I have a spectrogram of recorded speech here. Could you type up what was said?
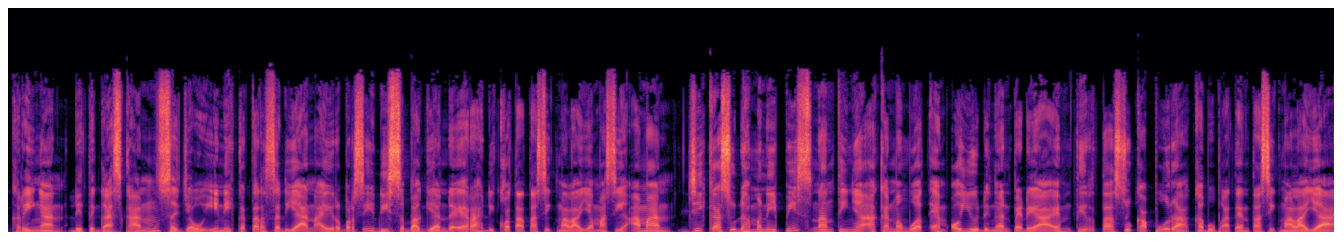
kekeringan. Ditegas menegaskan sejauh ini ketersediaan air bersih di sebagian daerah di kota Tasikmalaya masih aman. Jika sudah menipis, nantinya akan membuat MOU dengan PDAM Tirta Sukapura, Kabupaten Tasikmalaya.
